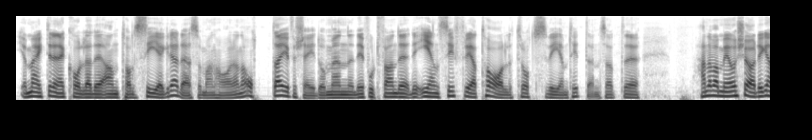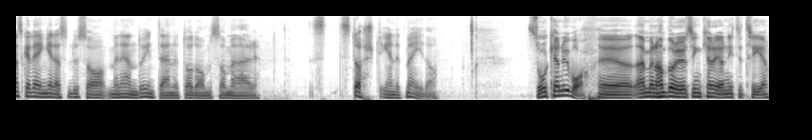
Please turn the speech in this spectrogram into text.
jag märkte det när jag kollade antal segrar där som han har. Han har åtta i och för sig då, men det är fortfarande det är ensiffriga tal trots VM-titeln. Så att eh, han har varit med och körde ganska länge där som du sa, men ändå inte en av dem som är störst enligt mig idag. Så kan det ju vara. Eh, nej, men han började sin karriär 93 eh,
